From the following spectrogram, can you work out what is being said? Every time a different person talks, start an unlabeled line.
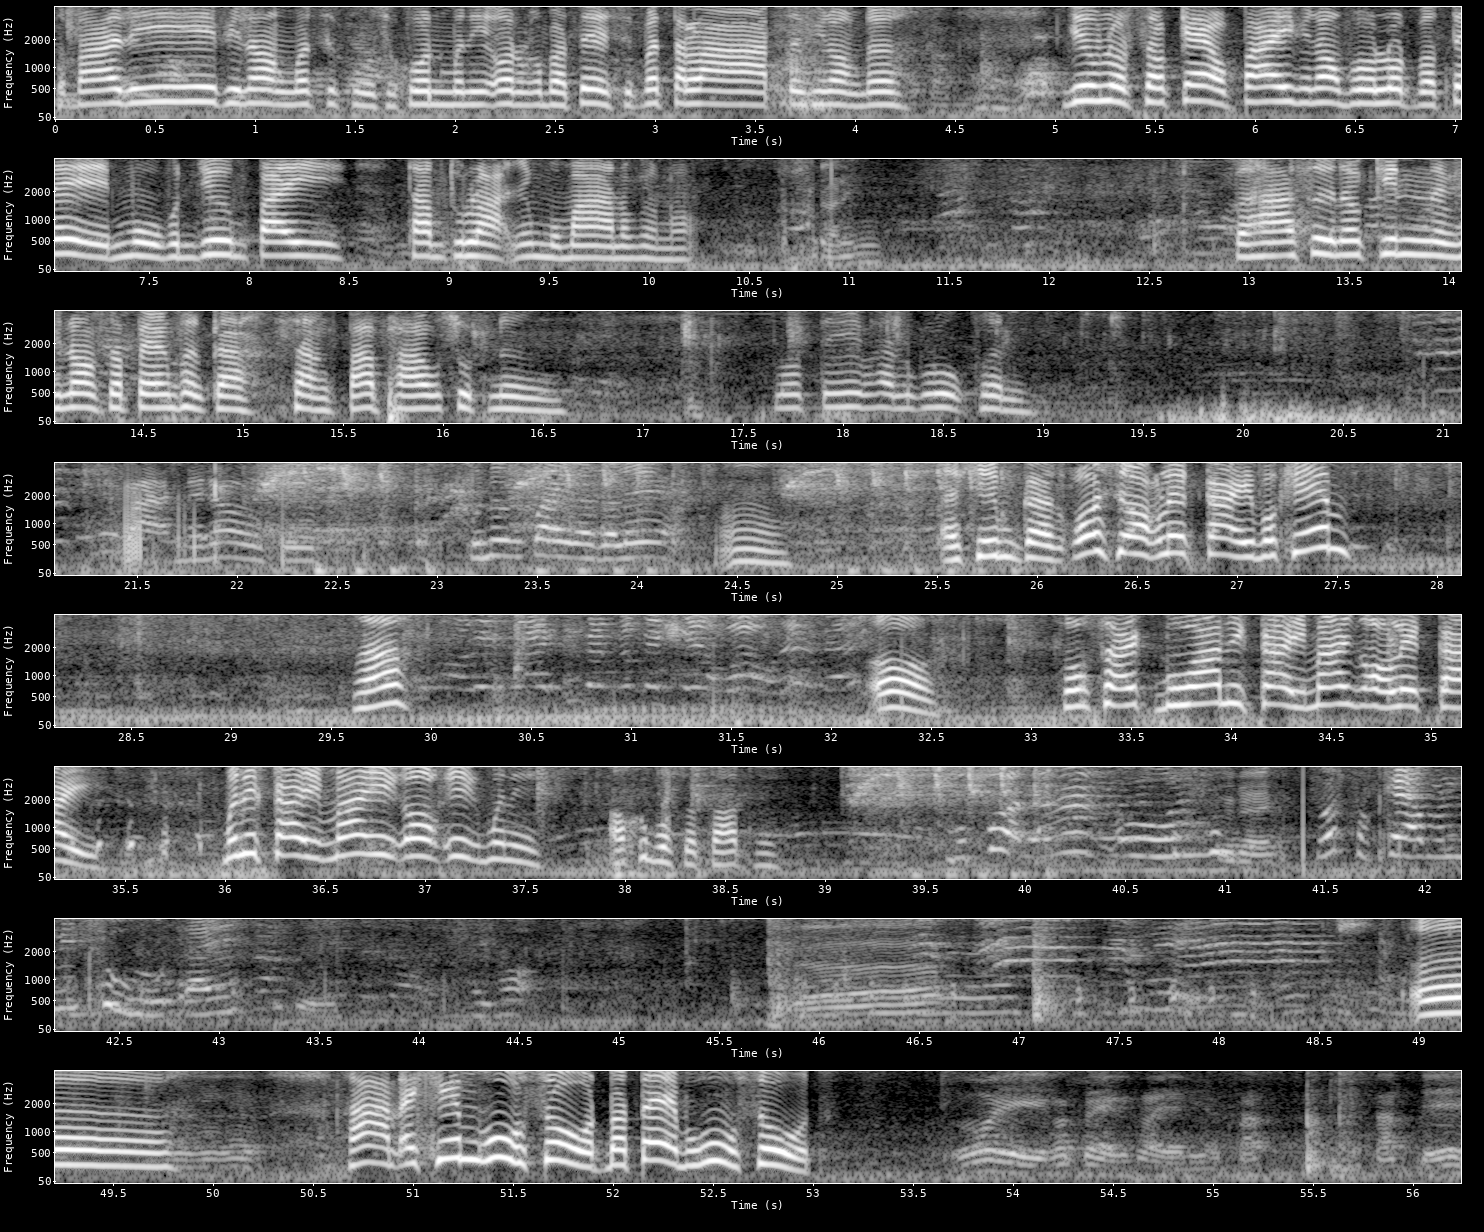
สบายดีพี่น้องวัสุขุสุคนมื้อนี้อ้นกับบาเต้สิไปตลาดเด้อพี่น้องเด้อยืมรถเสาแก้วไปพี่น้องเพราะรถบาเต้หมู่เพิ่นยืมไปทำธุระยังบ่มาเนาะพี่น้องเนาะไปหาซื้อแนวกินเนี่ยพี่น้องสแปงเพิ่นก็สั่งปลาเผาสุดหนึ่งโรตีให้ลูกๆเพิ่น
ผ่านไม่ได้คือคุณนึงไปแล้วก็เลย
อือไอ้คิมก็โอ้ยสิออกเลขไก่บ่คิม ฮะเออสงสัยบัวานนี่ไก่มาอีกออกเลขไก่มื้อนี้ไก่มาอีกออกอีกมื้อนี้เอาคือบ่สตาร์ทเฮ้ย
บุเปิดแล้วนั่นโอ้ย
คือไง
รถสแกนมันมีสูตรไอ้
เออ
เออห่านไอ้คิมหู้สูตรบ่เต้บ่หู้สูตร
โอ้ยเขาแต่งใส่อันนี้ตัดตัดเด้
